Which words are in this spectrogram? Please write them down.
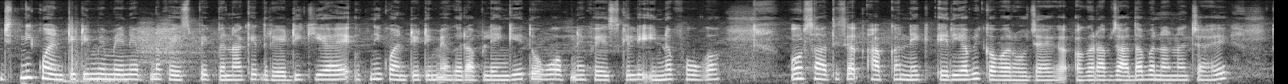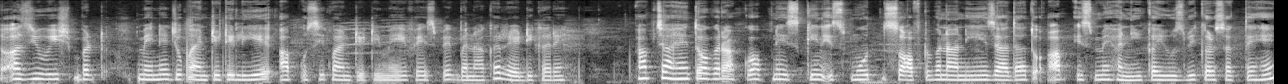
जितनी क्वांटिटी में मैंने अपना फेस पैक बना के रेडी किया है, उतनी क्वांटिटी में अगर आप लेंगे तो वो अपने फेस के लिए इनफ होगा। और साथ ही साथ आपका नेक एरिया भी कवर हो जाएगा। अगर आप ज़्यादा बनाना चाहे तो अज़ यू विश बट मैंने जो क्वांटिटी ली है आप उसी क्वांटिटी में ये फेस पैक बनाकर रेडी करें। आप चाहें तो अगर आपको अपनी स्किन स्मूथ सॉफ्ट बनानी है ज़्यादा तो आप इसमें हनी का यूज़ भी कर सकते हैं।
